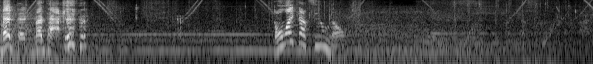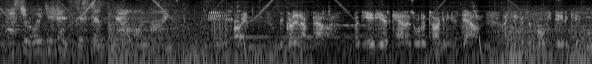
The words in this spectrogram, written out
Med pick? Med pack. Okay. Don't like that sound though. Asteroid defense system now online. Alright, we've got enough power, but the ADS cannon's auto-targeting is down. I think it's a faulty data cable.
